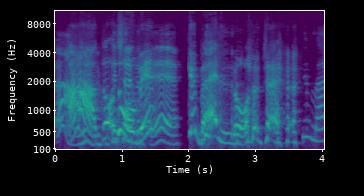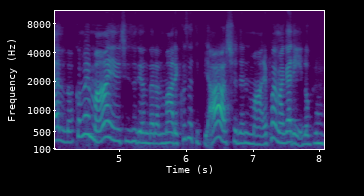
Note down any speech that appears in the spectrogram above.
Ah, ah do- dove? Che bello! cioè... Che bello! Come mai hai deciso di andare al mare? Cosa ti piace del mare? Poi magari dopo un,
